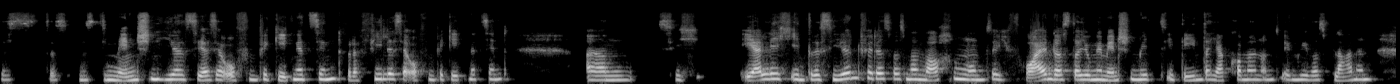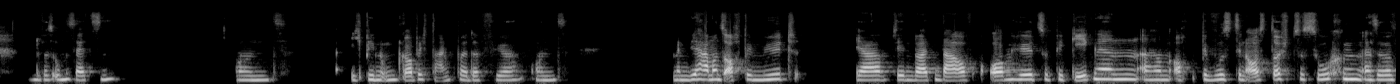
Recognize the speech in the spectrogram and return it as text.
dass, dass uns die Menschen hier sehr, sehr offen begegnet sind oder viele sehr offen begegnet sind, ähm, sich ehrlich interessieren für das, was wir machen und sich freuen, dass da junge Menschen mit Ideen daherkommen und irgendwie was planen und was umsetzen. Und ich bin unglaublich dankbar dafür. Und wir haben uns auch bemüht, ja, den Leuten da auf Augenhöhe zu begegnen, ähm, auch bewusst den Austausch zu suchen. Also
